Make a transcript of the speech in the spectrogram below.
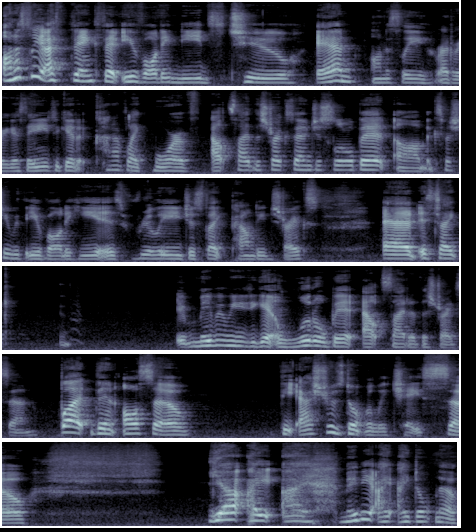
honestly, I think that Eovaldi needs to, and honestly, Rodriguez, they need to get kind of like more of outside the strike zone just a little bit. Um, especially with Eovaldi, he is really just like pounding strikes, and it's like maybe we need to get a little bit outside of the strike zone. But then also, the Astros don't really chase, so yeah, I, I maybe I, I don't know.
